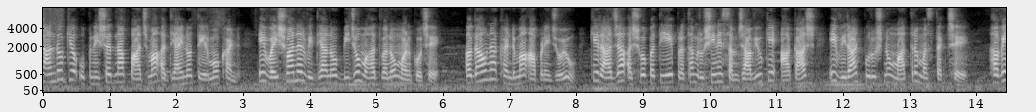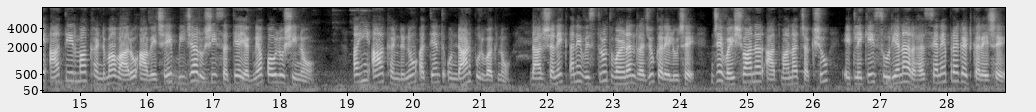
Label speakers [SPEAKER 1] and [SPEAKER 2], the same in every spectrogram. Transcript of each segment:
[SPEAKER 1] છાંદોગ્ય ઉપનિષદના પાંચમા અધ્યાયનો તેરમો ખંડ એ વૈશ્વાનર વિદ્યાનો બીજો મહત્વનો મણકો છે. અગાઉના ખંડમાં આપણે જોયું કે રાજા અશ્વપતિએ પ્રથમ ઋષિને સમજાવ્યું કે આકાશ એ વિરાટ પુરુષનું માત્ર મસ્તક છે. હવે આ તેરમા ખંડમાં વારો આવે છે બીજા ઋષિ સત્યયજ્ઞ પૌલુષીનો. અહીં આ ખંડનું અત્યંત ઊંડાણપૂર્વકનું, દાર્શનિક અને વિસ્તૃત વર્ણન રજૂ કરેલું છે, જે વૈશ્વાનર આત્માના ચક્ષુ એટલે કે સૂર્યના રહસ્યને પ્રગટ કરે છે.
